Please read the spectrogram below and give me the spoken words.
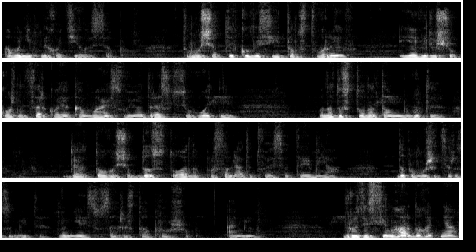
А мені б не хотілося б. Тому що ти колись її там створив, і я вірю, що кожна церква, яка має свою адресу сьогодні, вона достойна там бути для того, щоб достойно прославляти Твоє святе ім'я. Допоможи це розуміти. В ім'я Ісуса Христа прошу. Амінь. Друзі, всім гарного дня!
